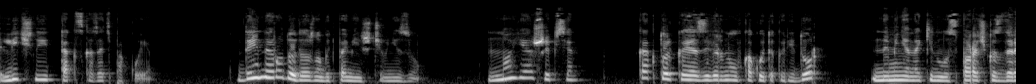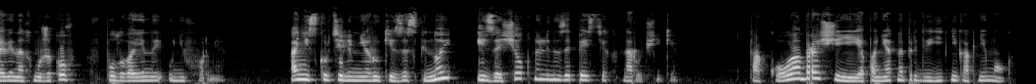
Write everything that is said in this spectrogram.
личные, так сказать, покои. Да и народу должно быть поменьше, чем внизу. Но я ошибся. Как только я завернул в какой-то коридор, на меня накинулась парочка здоровенных мужиков в полувоенной униформе. Они скрутили мне руки за спиной и защелкнули на запястьях наручники. Такого обращения я, понятно, предвидеть никак не мог,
